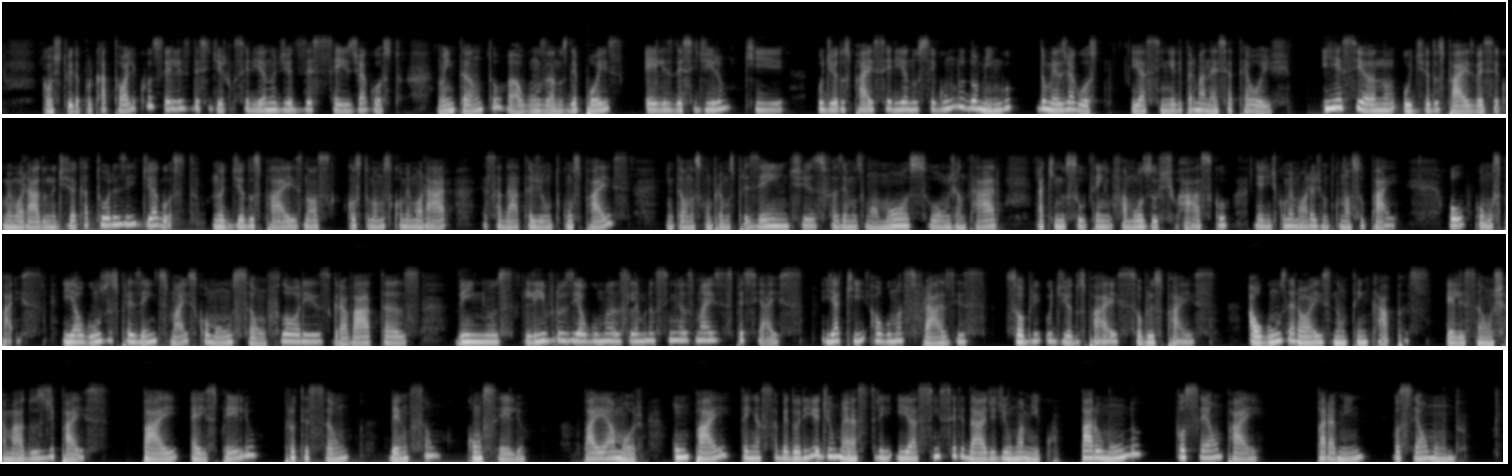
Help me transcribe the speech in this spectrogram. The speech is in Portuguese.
constituída por católicos, eles decidiram que seria no dia 16 de agosto. No entanto, alguns anos depois, eles decidiram que o Dia dos Pais seria no segundo domingo do mês de agosto, e assim ele permanece até hoje. E esse ano, o Dia dos Pais vai ser comemorado no dia 14 de agosto. No Dia dos Pais, nós costumamos comemorar essa data junto com os pais então, nós compramos presentes, fazemos um almoço ou um jantar. Aqui no sul tem o famoso churrasco e a gente comemora junto com nosso pai ou com os pais. E alguns dos presentes mais comuns são flores, gravatas, vinhos, livros e algumas lembrancinhas mais especiais. E aqui algumas frases sobre o Dia dos Pais, sobre os pais. Alguns heróis não têm capas, eles são chamados de pais. Pai é espelho, proteção, bênção, conselho. Pai é amor. Um pai tem a sabedoria de um mestre e a sinceridade de um amigo. Para o mundo, você é um pai. Para mim, você é o mundo.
